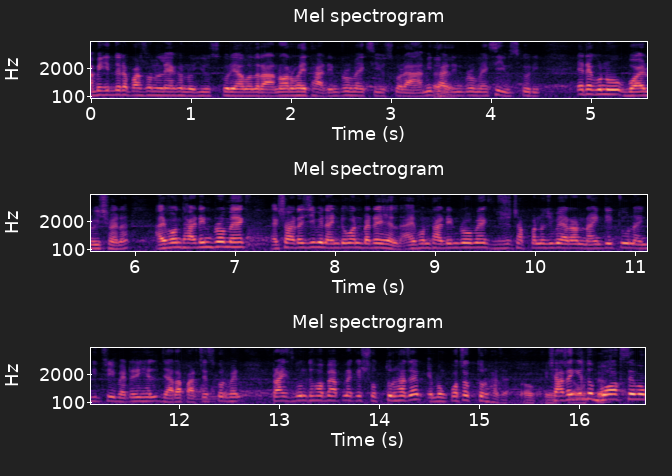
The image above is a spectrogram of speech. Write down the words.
আমি কিন্তু এটা পার্সোনালি এখনও ইউজ করি। আমাদের আনোয়ার ভাই থার্টিন প্রো ম্যাক্স ইউজ করে আমি হ্যাঁ। থার্টিন প্রো ম্যাক্স ইউজ করি। এটা কোনো বয়ের বিষয় না। আইফোন থার্টিন প্রো ম্যাক্স একশো আঠাশ GB ninety one battery health iPhone thirteen pro max দুশো ছাপ্পান্ন GB around ninety two ninety three battery health যারা পারচেস করবেন প্রাইস গুনতে হবে আপনাকে সত্তর হাজার এবং পঁচাত্তর হাজার। সাথে কিন্তু বক্স এবং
